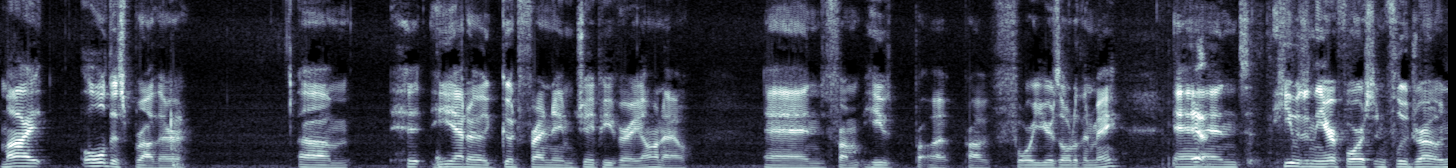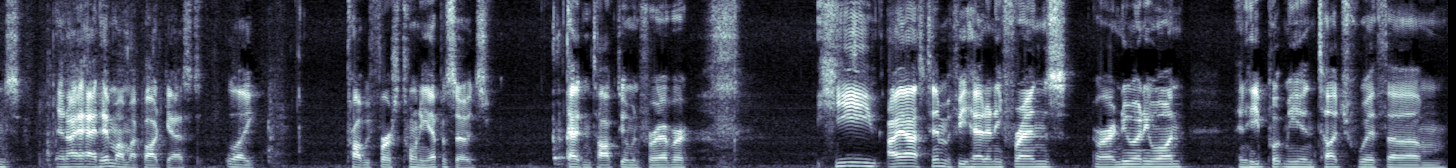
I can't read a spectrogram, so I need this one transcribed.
My oldest brother, um, he, he had a good friend named JP Veriano, and from he's uh, probably four years older than me, and yeah. he was in the Air Force and flew drones, and I had him on my podcast like probably first twenty episodes. Hadn't talked to him in forever. He, I asked him if he had any friends or I knew anyone, and he put me in touch with um,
